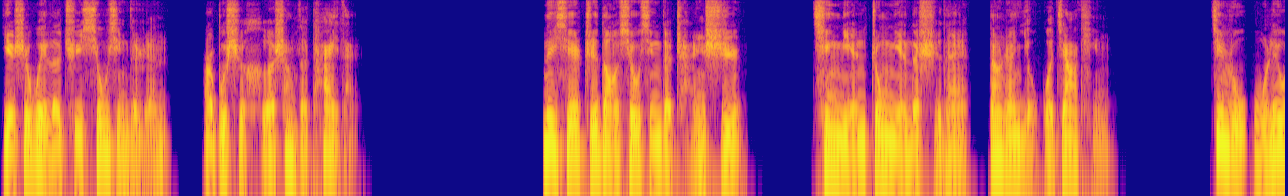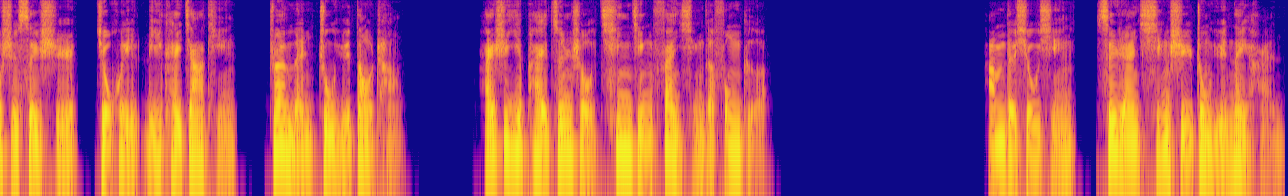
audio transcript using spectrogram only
也是为了去修行的人，而不是和尚的太太。那些指导修行的禅师，青年中年的时代当然有过家庭，进入五六十岁时就会离开家庭。专门住于道场，还是一派遵守清净梵行的风格。他们的修行虽然形式重于内涵，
